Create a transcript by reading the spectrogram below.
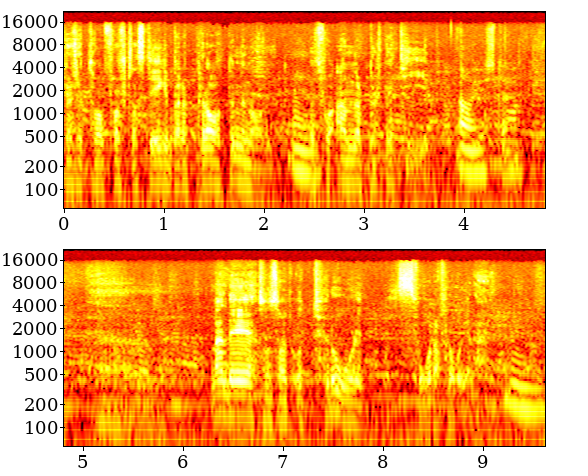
kanske ta första steget, bara prata med någon mm. och få andra perspektiv. Ja, just det. Eh, men det är som sagt otroligt svåra frågor det här. Mm.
